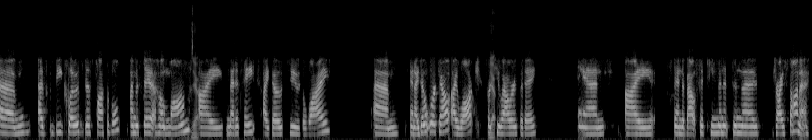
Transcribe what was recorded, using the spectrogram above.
um, as declothed as possible. I'm a stay at home mom. Yeah. I meditate. I go to the Y. Um, and I don't work out. I walk for yeah. two hours a day. And I spend about 15 minutes in the dry sauna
